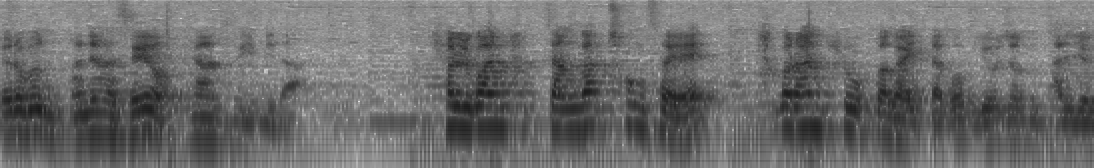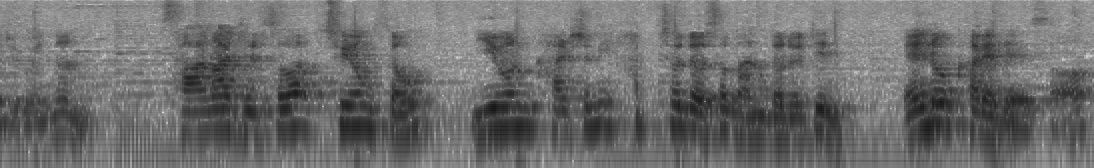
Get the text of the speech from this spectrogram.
여러분 안녕하세요. 배한승입니다. 혈관 확장과 청소에 탁월한 효과가 있다고 요즘 알려지고 있는 산화질소와 수용성 이온 칼슘이 합쳐져서 만들어진 에노칼에 대해서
